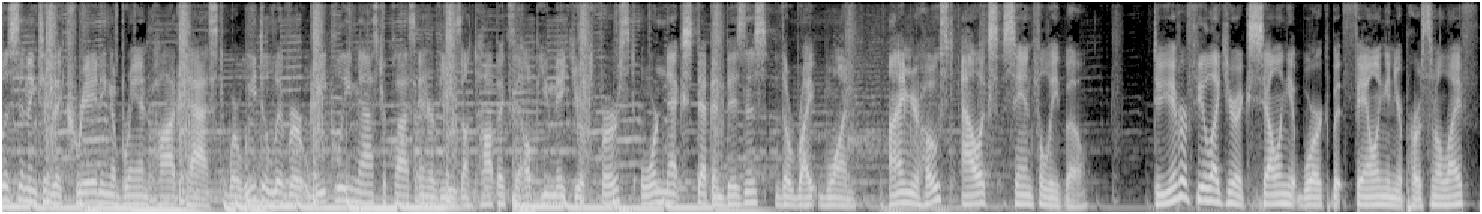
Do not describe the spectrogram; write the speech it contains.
listening to the Creating a Brand podcast, where we deliver weekly masterclass interviews on topics that help you make your first or next step in business the right one. I'm your host, Alex Sanfilippo. Do you ever feel like you're excelling at work but failing in your personal life?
